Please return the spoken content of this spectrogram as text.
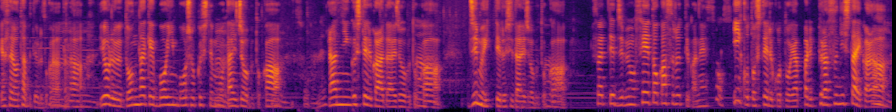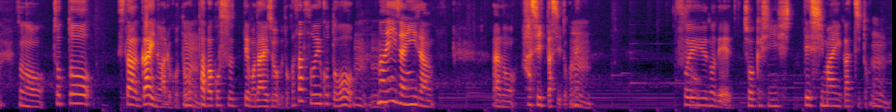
野菜を食べてるとかだったら、うん夜どんだけ暴飲暴食しても大丈夫とか、うんね。ランニングしてるから大丈夫とか、ジム行ってるし大丈夫とか、そうやって自分を正当化するっていうかねいいことしてることをやっぱりプラスにしたいから、うん。そのちょっとした害のあること、うん。タバコ吸っても大丈夫とかさそういうことを、うんうん。まあいいじゃんいいじゃんあの走ったしとかね、うん。そういうので帳消しにしてしまいがちと、うん。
